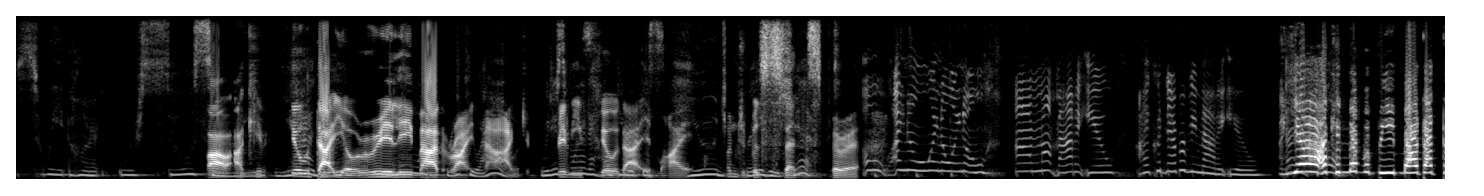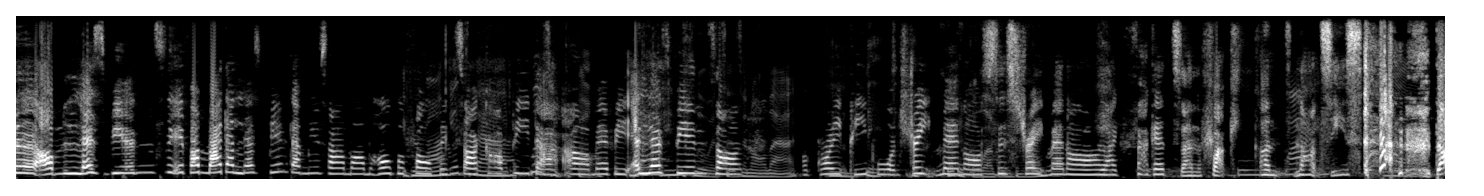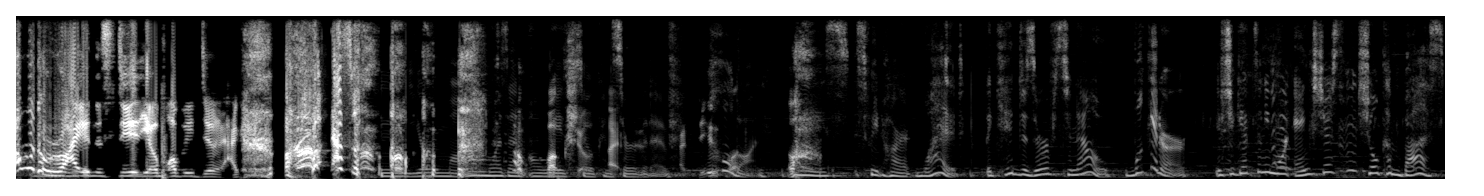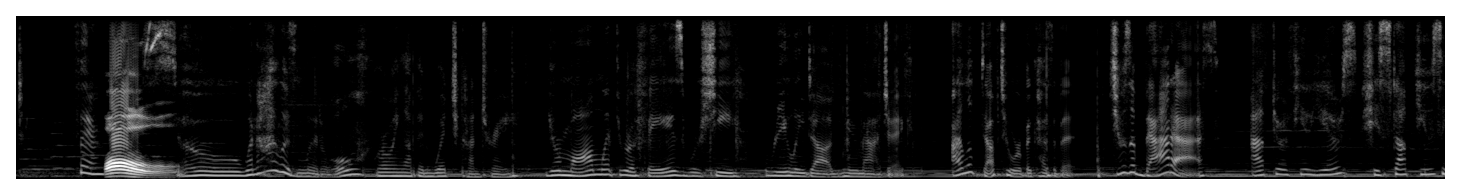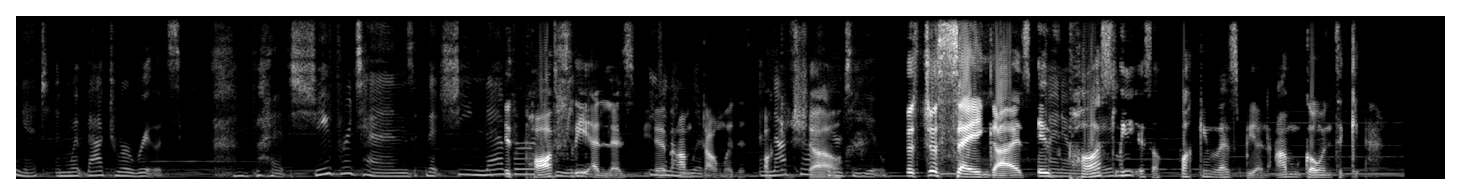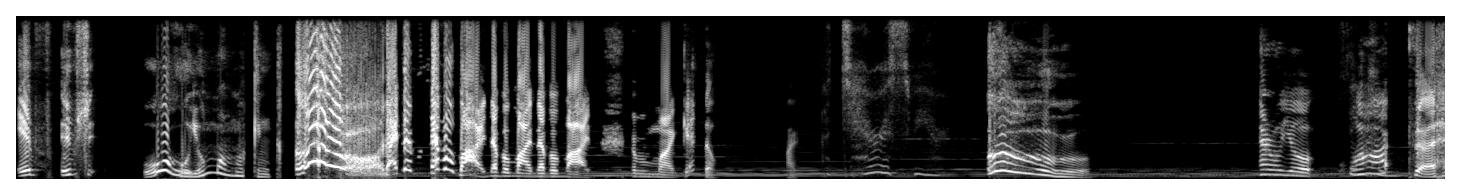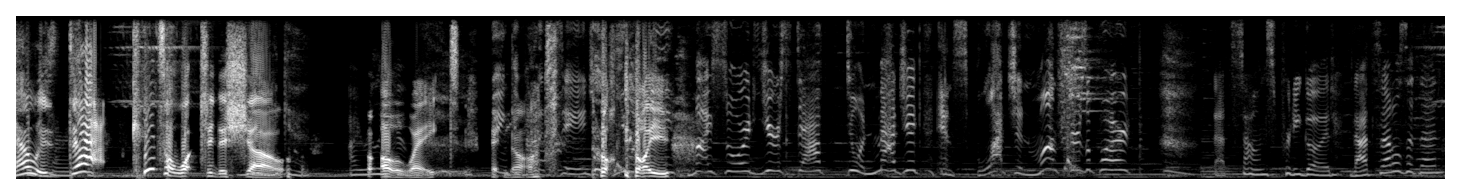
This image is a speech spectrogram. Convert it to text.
Sweetheart, we're so sorry. Wow, I can feel Yeah, that dude. you're really didn't mad right you now. I can really feel that in my 100% spirit. Oh, I know, I know, I know. I'm not mad at you. I could never be mad at you. And Yeah, I can never be mad at the um lesbians. If I'm mad at lesbians, that means I'm um If your mom homophobic, so I can't be that. Um, every Bad and lesbians are, and all that. are great I'm people, and straight men are cis straight men are like faggots and fucking cunts, Nazis. that would a riot in the studio probably do like that's And your mom wasn't Oh, always so conservative. I do. Hold on. Hey, sweetheart, what? The kid deserves to know. Look at her. If she gets any more anxious, she'll combust. Fair. Whoa. So, when I was little, growing up in witch country, your mom went through a phase where she really dug new magic. I looked up to her because of it. She was a badass. After a few years, she stopped using it and went back to her roots. but she pretends that she It's never parsley did, and lesbian. a I'm little. done with this And fucking that's not fair show. to you. Just, just saying, guys. If know, right? Parsley is a fucking lesbian, I'm going to. Ki- if if she, oh, your mom looking. Oh, that never, never mind, never mind, never mind, never mind. Get the. A terrasphere. Oh, Carol, you're. Thank What you the hell is that? Kids are watching the show. like really Oh do. wait, Think no. Sage. Oh, You me, my sword, your staff, doing magic and splotching monsters apart. that sounds pretty good. That settles it then.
